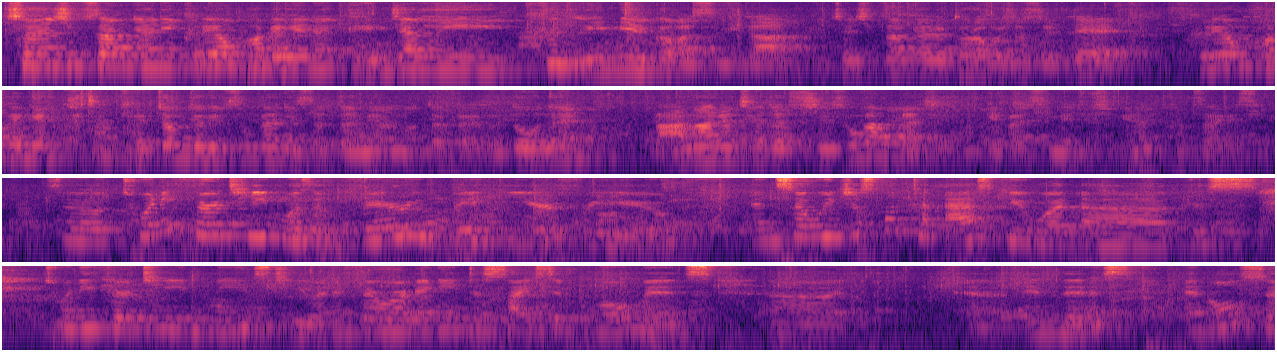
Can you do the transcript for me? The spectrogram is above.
2013년이 크레용팝에게는 굉장히 큰 의미일 것 같습니다. 2013년을 돌아보셨을 때 크레용팝에게 가장 결정적인 순간이 있었다면 어떨까요? 또 오늘 마마를 찾아주신 소감까지 함께 말씀해 주시면 감사하겠습니다. So 2013 was a very big year for you, and so we just like to ask you what uh, this 2013 means to you, and if there were any decisive moments uh, uh, in this, and also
